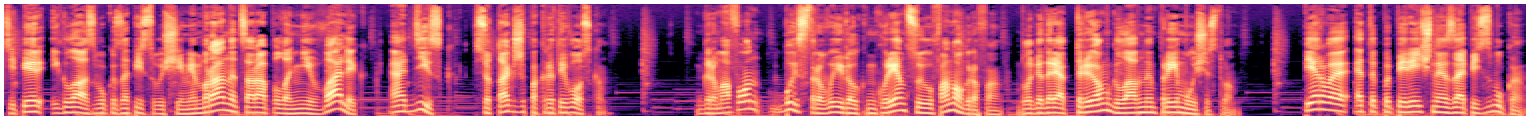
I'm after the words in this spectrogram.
Теперь игла звукозаписывающей мембраны царапала не валик, а диск, все так же покрытый воском. Граммофон быстро выиграл конкуренцию у фонографа, благодаря трем главным преимуществам. Первое – это поперечная запись звука,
